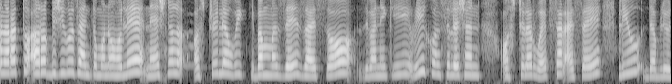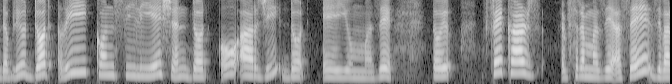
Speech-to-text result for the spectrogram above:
ওনারা তো আরো বেশি করে জানতো মনে হলে ন্যাশনাল অস্ট্রেলিয়া উইক ইবাম মাঝে যাইছো যিবা নাকি রিকনসিলেশন অস্ট্রেলিয়ার ওয়েবসাইট আছে W W W dot reconciliation dot O R G dot A U মাঝে তো ফেকার্স ওয়েবসাইটের মাঝে আছে যিবার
